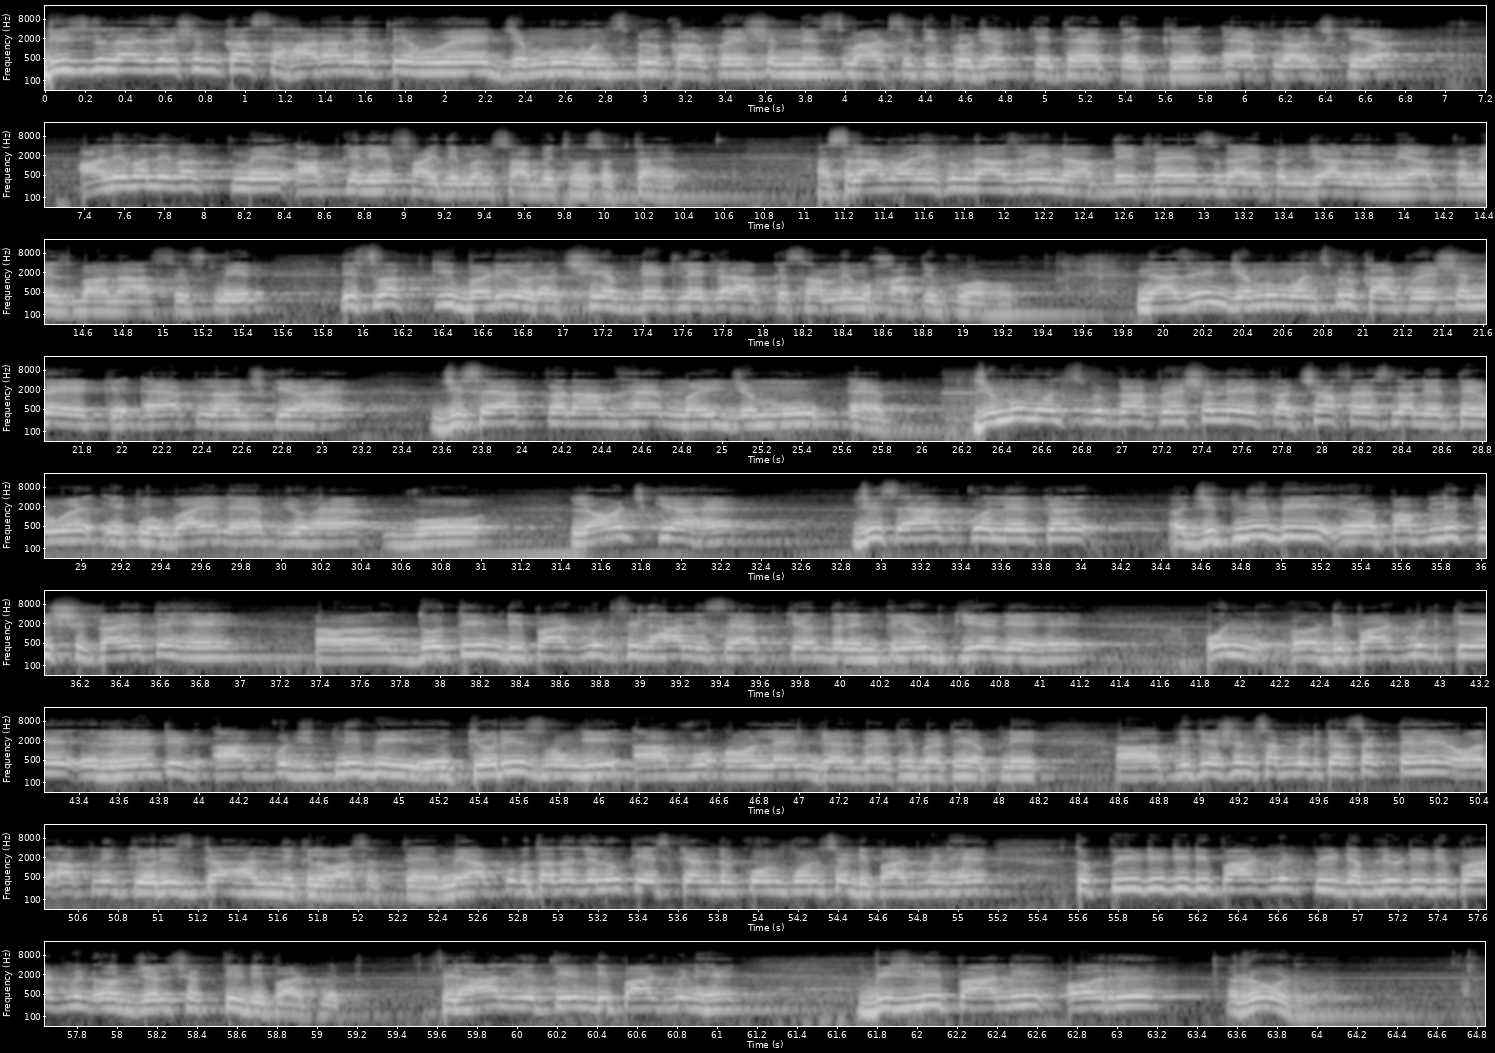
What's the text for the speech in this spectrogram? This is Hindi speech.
डिजिटलाइजेशन का सहारा लेते हुए जम्मू म्यूनसिपल कॉरपोरेशन ने स्मार्ट सिटी प्रोजेक्ट के तहत एक ऐप लॉन्च किया। आने वाले वक्त में आपके लिए फ़ायदेमंद साबित हो सकता है। अस्सलाम वालेकुम नाजरीन, आप देख रहे हैं सदाए पंजाल और मैं आपका मेज़बान आसिफ मीर। इस वक्त की बड़ी और अच्छी अपडेट लेकर आपके सामने मुखातिब हुआ हूँ। नाजरीन, जम्मू म्यूनसिपल कॉरपोरेशन ने एक ऐप लॉन्च किया है। जिस ऐप का नाम है my Jammu app. Jammu municipal corporation ने एक अच्छा फैसला लेते हुए एक मोबाइल ऐप जो है, वो लॉन्च किया है, जिस ऐप को लेकर जितनी भी पब्लिक की शिकायतें हैं दो तीन डिपार्टमेंट फ़िलहाल इस ऐप के अंदर इंक्लूड किए गए हैं। उन डिपार्टमेंट के रिलेटेड आपको जितनी भी क्योरीज होंगी, आप वो ऑनलाइन घर बैठे बैठे अपनी एप्लीकेशन सबमिट कर सकते हैं और अपनी क्योरीज का हल निकलवा सकते हैं। मैं आपको बताता चलूँ कि इसके अंदर कौन कौन से डिपार्टमेंट हैं। तो पीडीडी डिपार्टमेंट पीडब्ल्यूडी डिपार्टमेंट और जल शक्ति डिपार्टमेंट फ़िलहाल ये तीन डिपार्टमेंट हैं। बिजली, पानी और रोड।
